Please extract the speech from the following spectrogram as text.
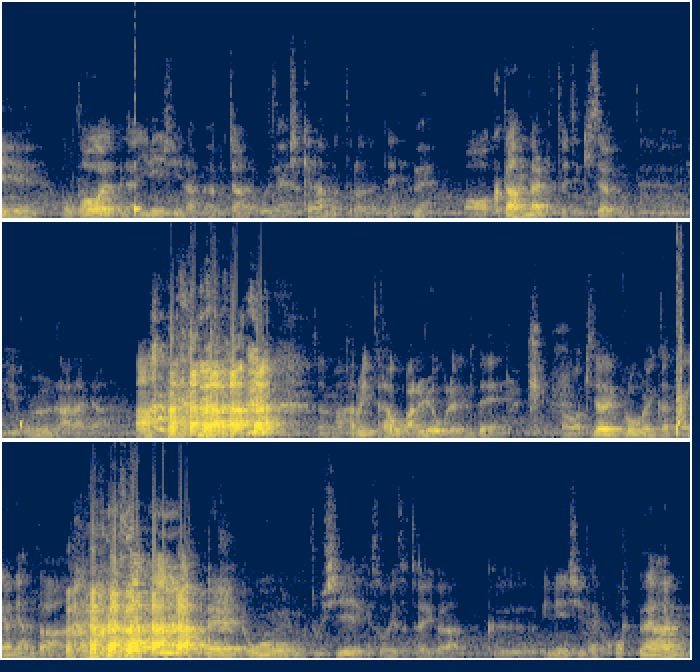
예. 너무 더워가지고 그냥 1인 시위를 한번 해보자라고 해서 네. 피켓 한번 들었는데 네. 어, 그 다음 날부터 이제 기자분들이 오늘은 안 하냐 아, 저는 뭐 하루 이틀 하고 말하려고 그랬는데 어, 기자님 물어보니까 당연히 한다 네, 오후 2시에 계속해서 저희가 그 1인 시위를 했고 그냥 한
